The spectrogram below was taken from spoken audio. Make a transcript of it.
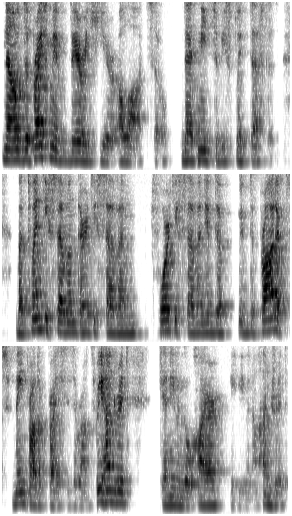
Now, the price may vary here a lot, so that needs to be split tested. But 27, 37, 47, if the if the product main product price is around 300, can even go higher, maybe even 100.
